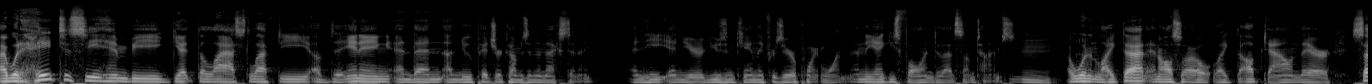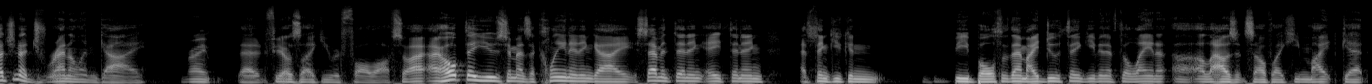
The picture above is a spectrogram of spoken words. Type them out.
I would hate to see him be get the last lefty of the inning and then a new pitcher comes in the next inning and he and you're using Kahnle for 0.1 and the Yankees fall into that sometimes. Mm, I wouldn't like that and also like the up down there. Such an adrenaline guy right. that it feels like you would fall off. So I, I hope they use him as a clean inning guy, seventh inning, eighth inning. I think you can be both of them. I do think even if the lane uh, allows itself, like he might get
